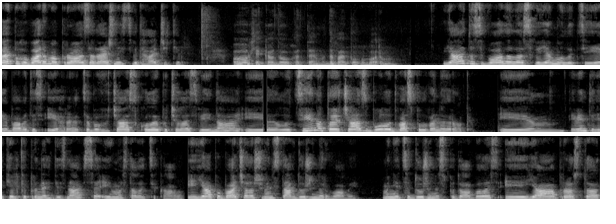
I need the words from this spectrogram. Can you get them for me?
Давай поговоримо про залежність від гаджетів. Ох, яка довга тема. Давай поговоримо. Я дозволила своєму Луці бавитись ігри. Це був час, коли почалась війна, і Луці на той час було два з половиною роки. І, і він тоді тільки про них дізнався, і йому стало цікаво. І я побачила, що він став дуже нервовий. Мені це дуже не сподобалось, і я просто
